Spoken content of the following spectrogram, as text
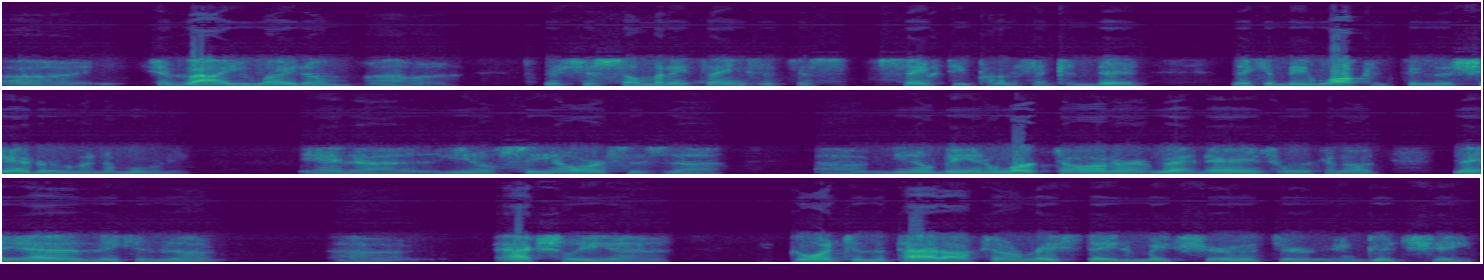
uh, evaluate them. Uh, there's just so many things that the safety person can do. They can be walking through the shed row in the morning and, uh, you know, see horses, uh, uh, you know, being worked on or veterinarians working on. They, uh, they can, uh, uh, actually uh, go into the paddocks on race day to make sure that they're in good shape.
